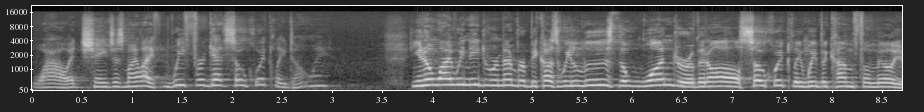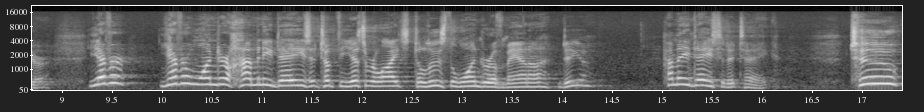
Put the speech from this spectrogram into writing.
wow, it changes my life. We forget so quickly, don't we? You know why we need to remember? Because we lose the wonder of it all so quickly we become familiar. You ever, you ever wonder how many days it took the Israelites to lose the wonder of manna? Do you? How many days did it take? Two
